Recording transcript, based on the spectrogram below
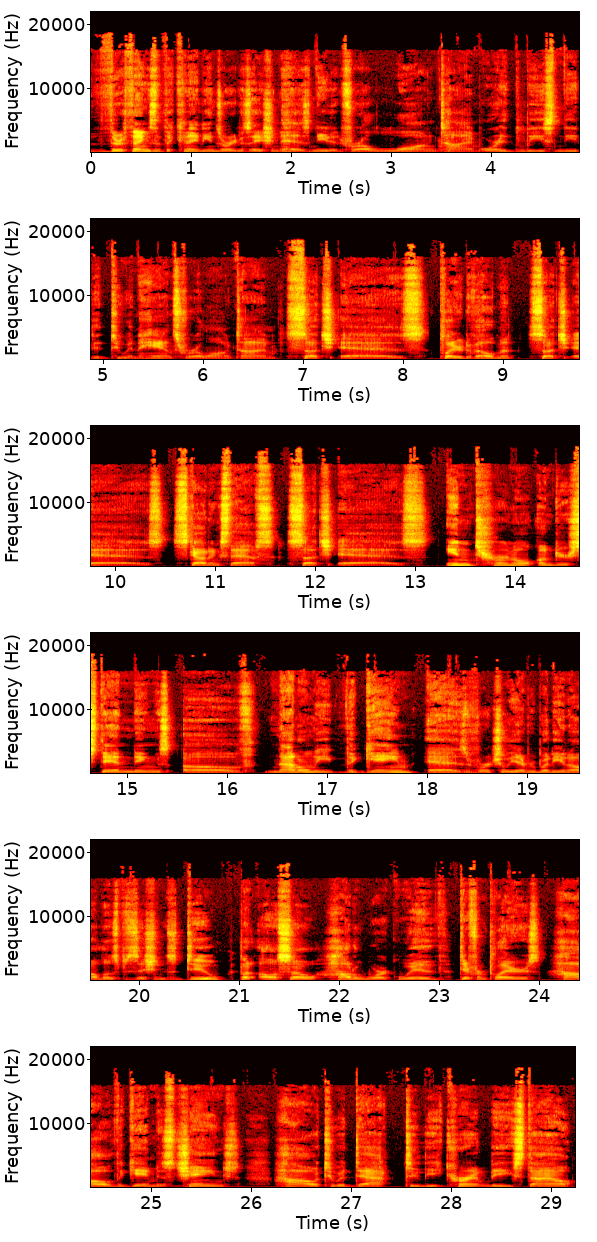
There are things that the Canadiens organization has needed for a long time, or at least needed to enhance for a long time, such as player development, such as scouting staffs, such as internal understandings of not only the game, as virtually everybody in all those positions do, but also how to work with different players, how the game has changed, how to adapt to the current league style.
